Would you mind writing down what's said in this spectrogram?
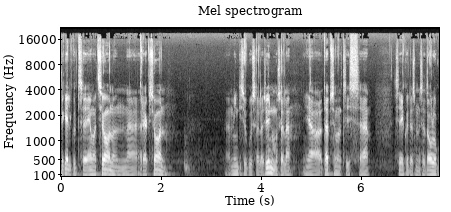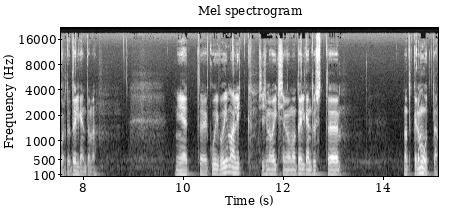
tegelikult see emotsioon on äh, reaktsioon äh, mingisugusele sündmusele ja täpsemalt siis äh, see, kuidas me seda olukorda tõlgendame. nii et kui võimalik, siis me võiksime oma tõlgendust natukene muuta,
